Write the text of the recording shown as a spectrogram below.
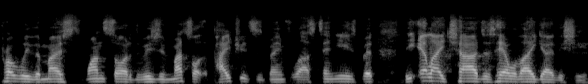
probably the most one sided division, much like the Patriots has been for the last 10 years. But the LA Chargers, how will they go this year?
